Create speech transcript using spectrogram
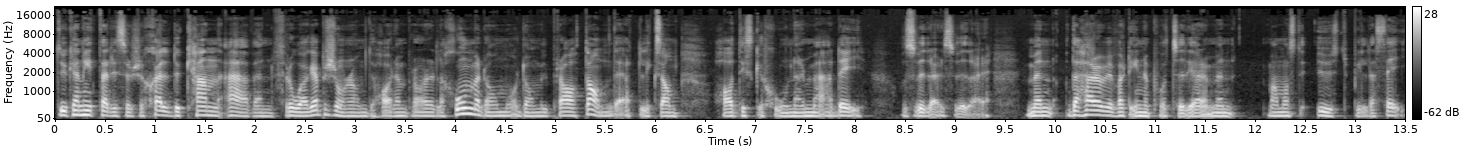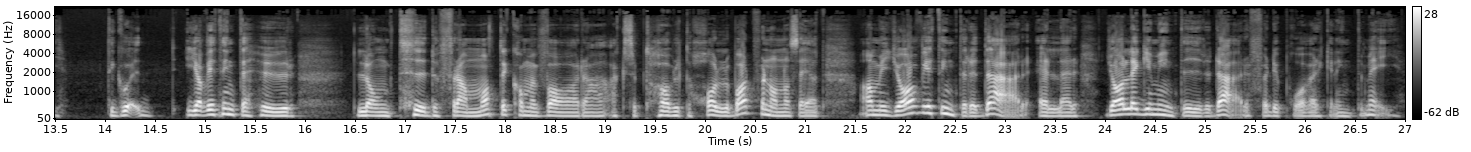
Du kan hitta resurser själv. Du kan även fråga personer om du har en bra relation med dem och de vill prata om det. Att liksom ha diskussioner med dig och så vidare. Och så vidare. Men det här har vi varit inne på tidigare, men man måste utbilda sig. Det går, jag vet inte hur lång tid framåt det kommer vara acceptabelt och hållbart för någon att säga att ja, men jag vet inte det där eller jag lägger mig inte i det där för det påverkar inte mig.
